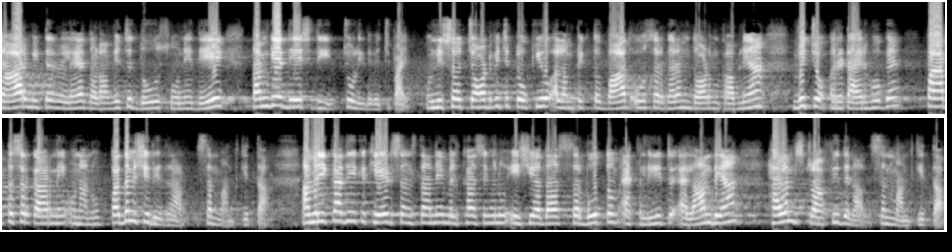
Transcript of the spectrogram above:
4 ਮੀਟਰ ਰਿਲੇ ਦੌੜਾਂ ਵਿੱਚ 2 ਸੋਨੇ ਦੇ ਤਮਗੇ ਦੇਸ਼ ਦੀ ਝੋਲੀ ਦੇ ਵਿੱਚ ਪਾਏ 1964 ਵਿੱਚ ਟੋਕੀਓ 올림픽 ਤੋਂ ਬਾਅਦ ਉਹ ਸਰਗਰਮ ਦੌੜ ਮੁਕਾਬਲਿਆਂ ਵਿੱਚੋਂ ਰਿਟਾਇਰ ਹੋ ਗਏ ਭਾਰਤ ਸਰਕਾਰ ਨੇ ਉਹਨਾਂ ਨੂੰ ਪਦਮ ਸ਼੍ਰੀ ਨਾਲ ਸਨਮਾਨਿਤ ਕੀਤਾ। ਅਮਰੀਕਾ ਦੀ ਇੱਕ ਖੇਡ ਸੰਸਥਾ ਨੇ ਮਿਲਖਾ ਸਿੰਘ ਨੂੰ ਏਸ਼ੀਆ ਦਾ ਸਰਬੋਤਮ ਐਥਲੀਟ ਐਲਾਨਦਿਆਂ ਹੈਲਮਸ ਟਰਾਫੀ ਦੇ ਨਾਲ ਸਨਮਾਨਿਤ ਕੀਤਾ।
